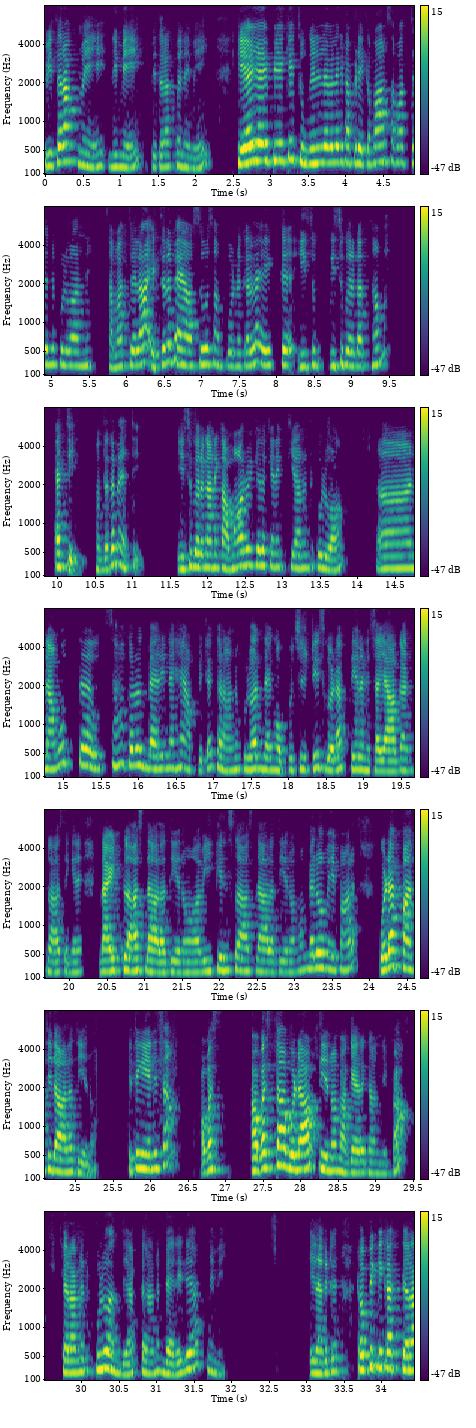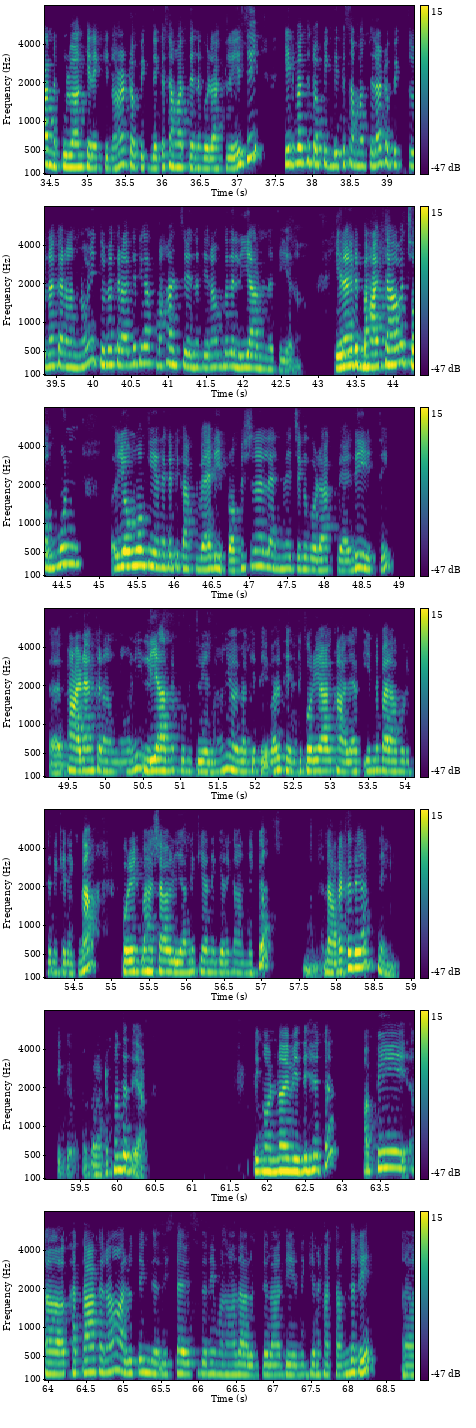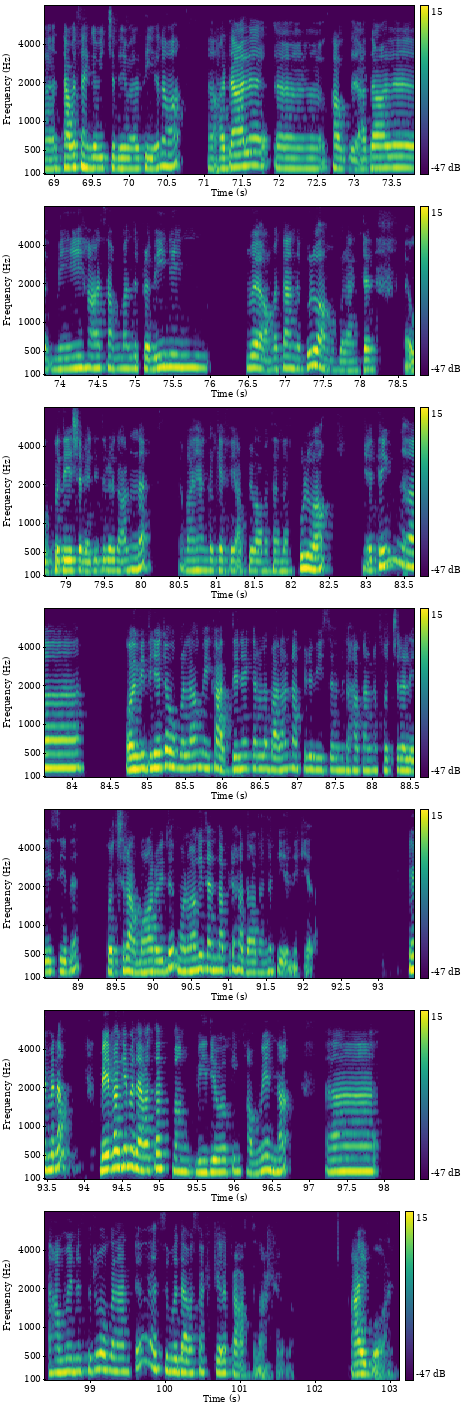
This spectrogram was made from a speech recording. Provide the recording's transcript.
විතරක් මේ නෙමෙයි විතරක්ම නෙමෙයි KIIP එකේ තුන්වෙනි ලෙවල් එකට අපිට එකපාර සමත් වෙන්න පුළුවන් නේ. සමත් වෙලා එතන පැය 80 සම්පූර්ණ කරලා ඒක ඊසු ඊසු කරගත්තාම ඇති. හොඳටම ඇති. ඊසු කරගන්න එක අමාරුයි කියලා කෙනෙක් කියන්නත් පුළුවන්. නමුත් උත්සාහ කරොත් බැරි නැහැ අපිට කරන්න පුළුවන්. දැන් opportunities ගොඩක් තියෙන නිසා යාගන් ක්ලාස් ඒ කියන්නේ night class දාලා තියෙනවා weekends class දාලා තියෙනවා. මම බැලුවා මේ පාර ගොඩක් පන්ති දාලා තියෙනවා. ඉතින් ඒ නිසා අවස්ථා ගොඩාක් තියෙනවා මගේ අරගන්න එපා. කරන්නට පුළුවන් දෙයක් කරන්න බැරි දෙයක් නෙමෙයි. ඊළඟට ටොපික් එකක් කරන්න පුළුවන් කෙනෙක් ඉන්නවනේ ටොපික් දෙක සමත් වෙන්න ගොඩක් ලේසි ඊට පස්සේ ටොපික් දෙක සමත් වෙලා ටොපික් තුන කරන්න ඕනේ. තුන කරද්දී ටිකක් මහන්සි වෙන්න තියෙනවා. මොකද ලියන්න තියෙනවා. ඊළඟට භාෂාව චොම්මුන් යොමු කියන එක ටිකක් වැඩි ප්‍රොෆෙෂනල් ලැන්ග්වේජ් එක ගොඩක් වැඩි ඉතින් පාඩම් කරන්න ඕනි, ලියන්න පුරුදු වෙන්න ඕනි. ඔය වගේ දේවල් තියෙනවා. කොරියාවේ කාලයක් ඉන්න බලාපොරොත්තු වෙන කෙනෙක් නම් කොරියන් භාෂාව ලියන්න කියන ඉගෙන ගන්න එක නරක දෙයක් නෙමෙයි. ඒක ඔයගලන්ට හොඳ දෙයක්. ඉතින් ඔන්න ඔය විදිහට අපි කතා කරා අලුතෙන් 20 23 මොනවද අලුත් වෙලා තියෙන්නේ කියන කතන්දරේ තව සැඟවිච්ච දේවල් තියෙනවා. අදාළ කවුද? අදාළ මේ හා සම්බන්ධ ප්‍රවීණයින්ව අමතන්න පුළුවන් ඔයගලන්ට උපදේශ වැඩිදුර ගන්න. මයංග කැෆේ අපිව අමතන්නත් පුළුවන්. ඉතින් ওই විදිහට ඔයගොල්ලන් මේක අධ්‍යයනය කරලා බලන්න අපිට වීසා ගහ ගන්න කොච්චර ලේසියද කොච්චර අමාරුයිද මොන වගේ තැනද අපිට හදාගන්න තියෙන්නේ කියලා. එහෙමනම් මේ වගේම නැවතත් මම වීඩියෝකින් හමු වෙන්නම්. හමු වෙන සුළු ඔයගලන්ට සුබ දවසක් කියලා ප්‍රාර්ථනා කරනවා. ආයිබෝවන්.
